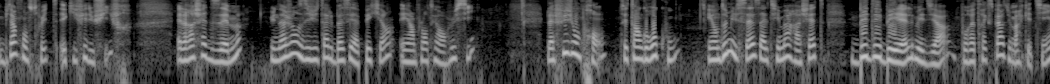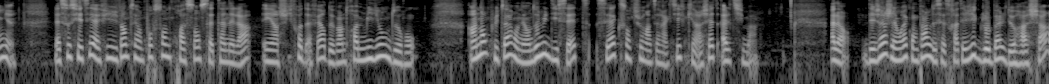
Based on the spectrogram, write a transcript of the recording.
bien construite et qui fait du chiffre. Elle rachète Zem, une agence digitale basée à Pékin et implantée en Russie. La fusion prend, c'est un gros coup, et en 2016, Altima rachète BDBL Media pour être expert du marketing. La société affiche 21% de croissance cette année-là et un chiffre d'affaires de 23 millions d'euros. Un an plus tard, on est en 2017, c'est Accenture Interactive qui rachète Altima. Alors, déjà, j'aimerais qu'on parle de cette stratégie globale de rachat.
